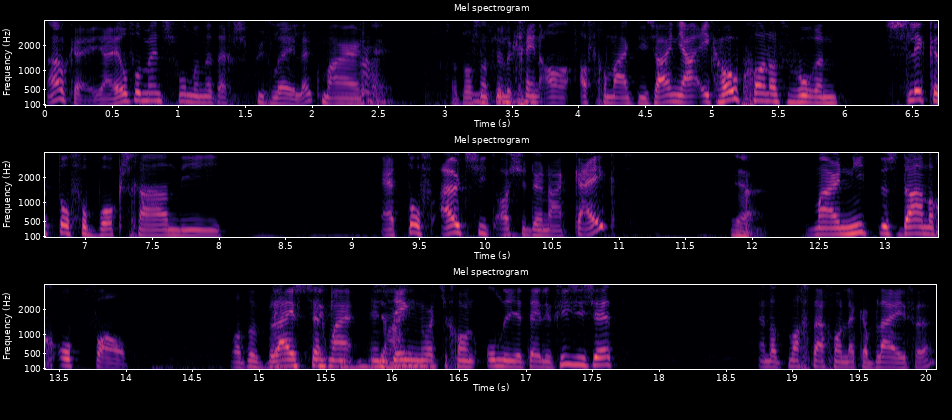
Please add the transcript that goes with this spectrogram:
Oké, ja, heel veel mensen vonden het echt spuuglelijk. Maar dat was natuurlijk geen afgemaakt design. Ja, ik hoop gewoon dat we voor een slikke, toffe box gaan die er tof uitziet als je ernaar kijkt. Ja. Maar niet dusdanig opvalt. Want het blijft zeg maar een ding wat je gewoon onder je televisie zet. En dat mag daar gewoon lekker blijven.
